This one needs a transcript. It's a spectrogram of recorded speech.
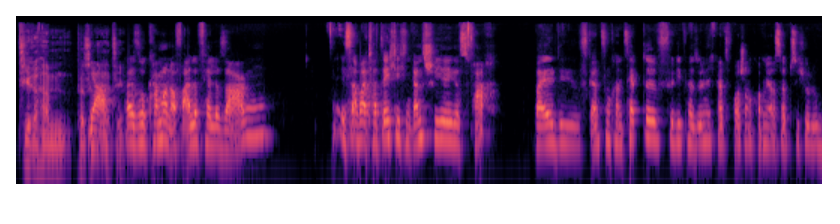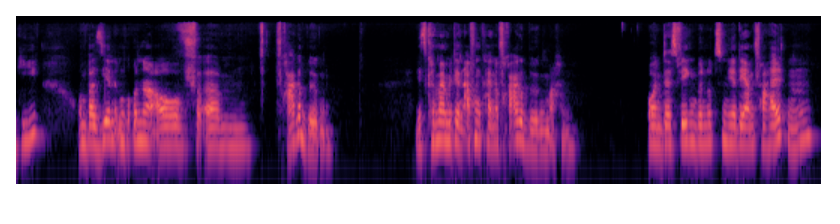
Tiere haben Personality. Ja, also kann man auf alle Fälle sagen. Ist aber tatsächlich ein ganz schwieriges Fach, weil die ganzen Konzepte für die Persönlichkeitsforschung kommen ja aus der Psychologie und basieren im Grunde auf ähm, Fragebögen. Jetzt können wir mit den Affen keine Fragebögen machen. Und deswegen benutzen wir deren Verhalten,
